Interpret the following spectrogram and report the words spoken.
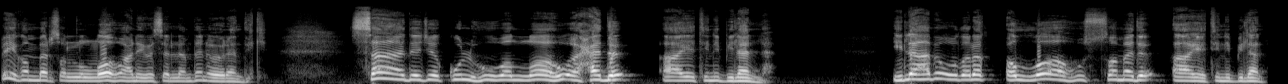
Peygamber sallallahu aleyhi ve sellem'den öğrendik. Sadece kul huvallahu ehad ayetini bilenle ilave olarak Allahu samede ayetini bilen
